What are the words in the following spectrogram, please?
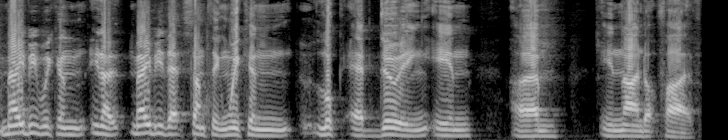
Maybe we can, you know, maybe that's something we can look at doing in um, in 9.5.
